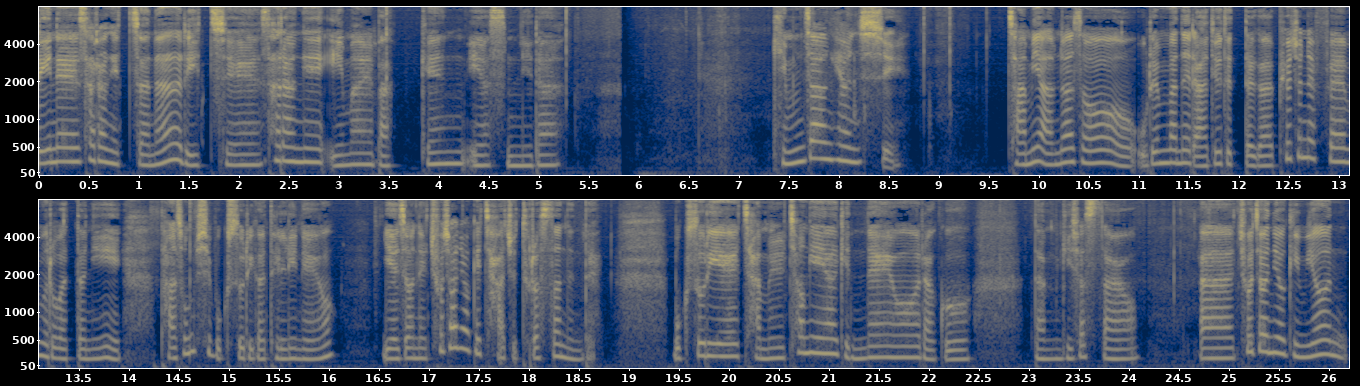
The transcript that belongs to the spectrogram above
린의 사랑했잖아, 리치의 사랑의 이말 밖엔 이었습니다. 김장현 씨. 잠이 안 와서 오랜만에 라디오 듣다가 표준 FM으로 왔더니 다솜 씨 목소리가 들리네요. 예전에 초저녁에 자주 들었었는데 목소리에 잠을 청해야겠네요. 라고 남기셨어요. 아, 초저녁이면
